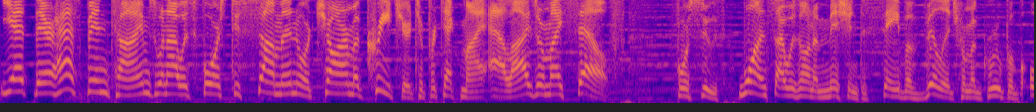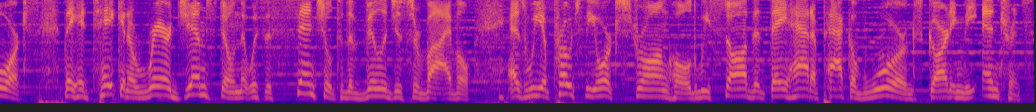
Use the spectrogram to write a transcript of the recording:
Yet there has been times when I was forced to summon or charm a creature to protect my allies or myself. Forsooth, once I was on a mission to save a village from a group of orcs. They had taken a rare gemstone that was essential to the village's survival. As we approached the orc stronghold, we saw that they had a pack of wargs guarding the entrance.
